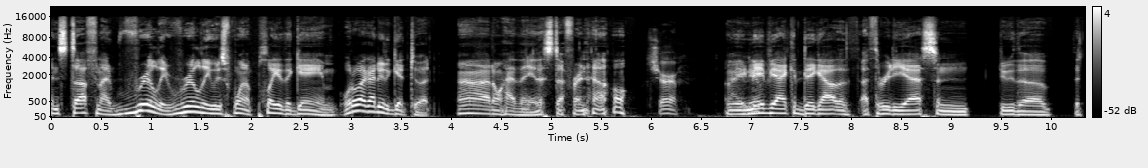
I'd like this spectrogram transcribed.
and stuff, and I really, really just want to play the game. What do I got to do to get to it? Uh, I don't have any of this stuff right now. sure. I mean, maybe I could dig out a, a 3DS and do the, the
